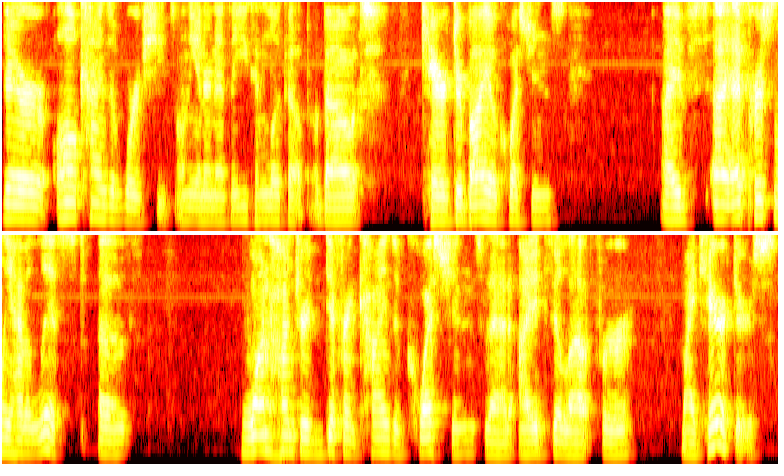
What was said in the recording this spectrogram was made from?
there are all kinds of worksheets on the internet that you can look up about character bio questions. I've I personally have a list of 100 different kinds of questions that I'd fill out for my characters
